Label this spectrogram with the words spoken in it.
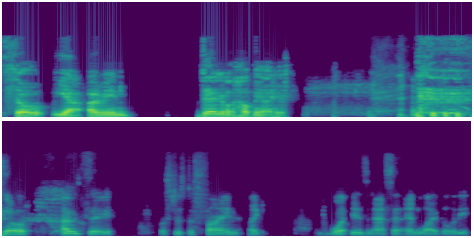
So yeah, I mean, Daniel, help me out here. so I would say let's just define like what is an asset and liability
